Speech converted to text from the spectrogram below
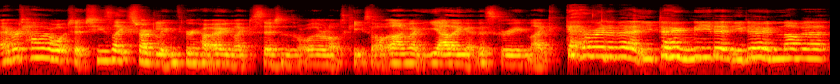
every time I watch it she's like struggling through her own like decisions about whether or not to keep stuff and I'm like yelling at the screen like get rid of it! You don't need it! You don't love it!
